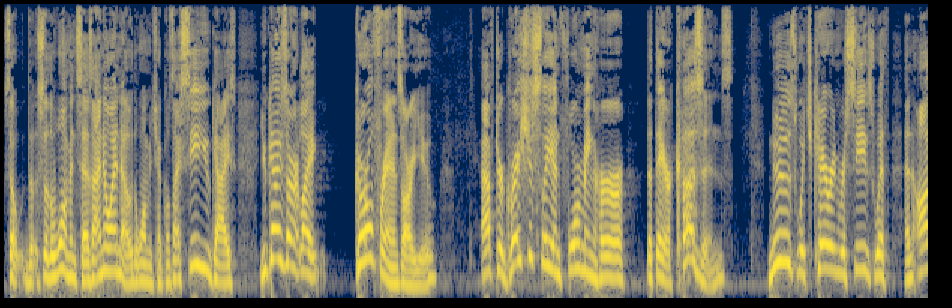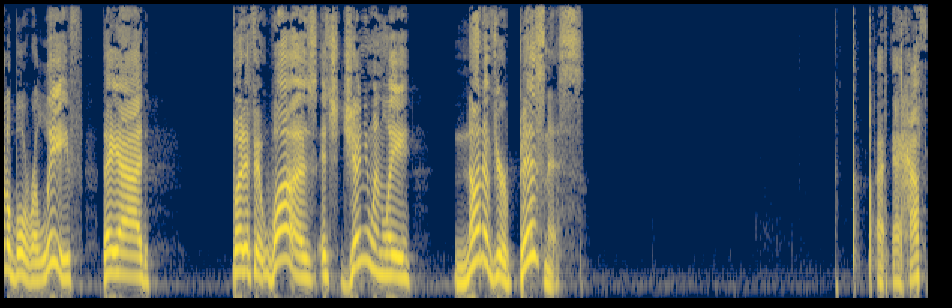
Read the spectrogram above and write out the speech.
So, the, so the woman says, I know, I know. The woman chuckles. I see you guys. You guys aren't like girlfriends, are you? After graciously informing her that they are cousins, news which Karen receives with an audible relief, they add, but if it was, it's genuinely none of your business. I, I have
